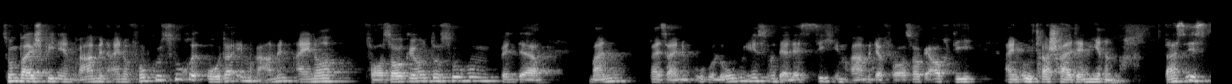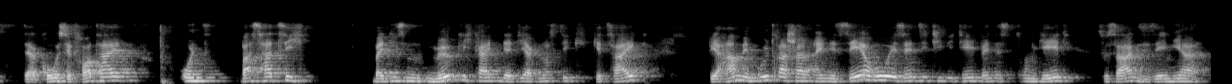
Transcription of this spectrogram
Zum Beispiel im Rahmen einer Fokussuche oder im Rahmen einer Vorsorgeuntersuchung, wenn der Mann bei seinem Urologen ist und er lässt sich im Rahmen der Vorsorge auch die, einen Ultraschall der Nieren machen. Das ist der große Vorteil. Und was hat sich bei diesen Möglichkeiten der Diagnostik gezeigt? Wir haben im Ultraschall eine sehr hohe Sensitivität, wenn es darum geht, zu sagen, Sie sehen hier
